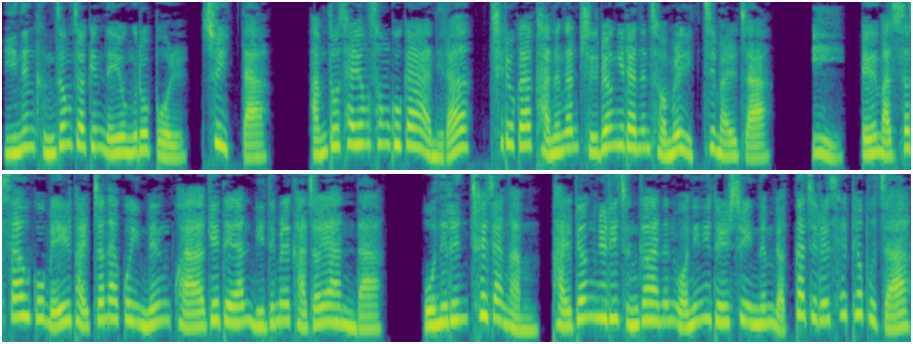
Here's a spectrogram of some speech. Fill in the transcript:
이는 긍정적인 내용으로 볼 수 있다. 암도 사형 선고가 아니라 치료가 가능한 질병이라는 점을 잊지 말자. 2. 에 맞서 싸우고 매일 발전하고 있는 과학에 대한 믿음을 가져야 한다. 오늘은 췌장암 발병률이 증가하는 원인이 될 수 있는 몇 가지를 살펴보자.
